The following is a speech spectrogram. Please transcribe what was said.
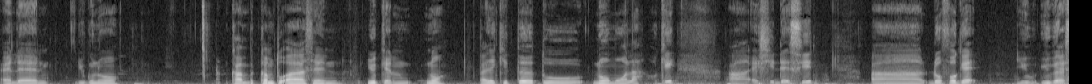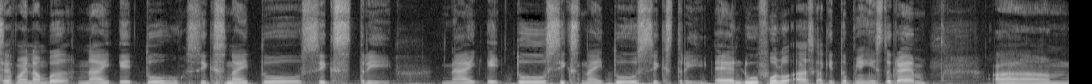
and then you know come come to us and you can you know tanya kita to know more lah okay? Uh, actually that's it. Uh, don't forget you you guys have my number 98269263 98269263 and do follow us kat kita punya Instagram um,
